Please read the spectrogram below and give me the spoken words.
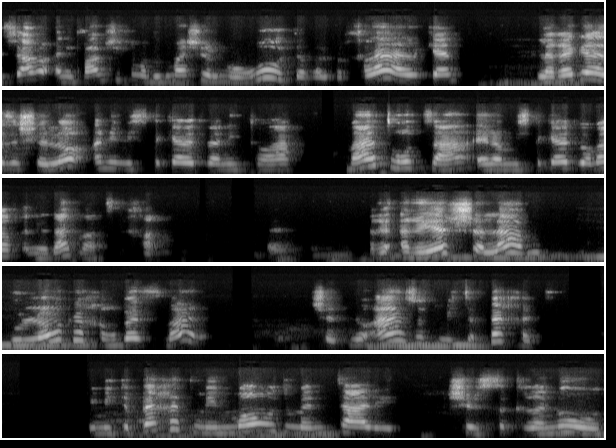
אפשר, אני יכולה להמשיך עם הדוגמה של הורות, אבל בכלל, כן, לרגע הזה שלא אני מסתכלת ואני תוהה מה את רוצה, אלא מסתכלת ואומרת, אני יודעת מה את צריכה. הרי, הרי יש שלב, והוא לא לוקח הרבה זמן, שהתנועה הזאת מתהפכת. היא מתהפכת ממוד מנטלי של סקרנות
